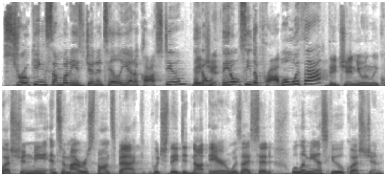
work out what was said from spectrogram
stroking somebody's genitalia in a costume. They, they don't gen- they don't see the problem with that. They genuinely questioned me, and so my response back, which they did not air, was I said, "Well, let me ask you a question.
